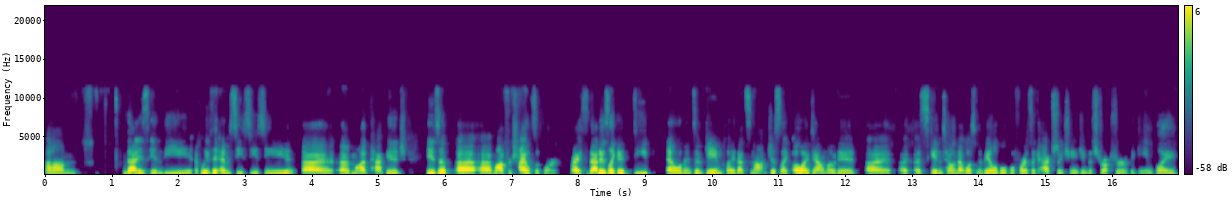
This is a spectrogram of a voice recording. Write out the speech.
um, that is in the, I believe the MCCC uh, uh, mod package is a, a, a mod for child support, right? So that is like a deep element of gameplay that's not just like, oh, I downloaded a, a skin tone that wasn't available before. It's like actually changing the structure of the gameplay.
